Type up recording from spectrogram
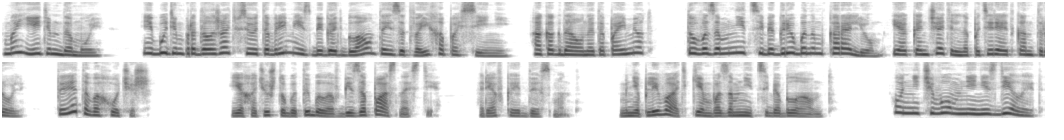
Мы едем домой и будем продолжать все это время избегать Блаунта из-за твоих опасений. А когда он это поймет, то возомнит себя грёбаным королем и окончательно потеряет контроль. Ты этого хочешь? Я хочу, чтобы ты была в безопасности, рявкает Десмонд. Мне плевать, кем возомнит себя Блаунт. Он ничего мне не сделает.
